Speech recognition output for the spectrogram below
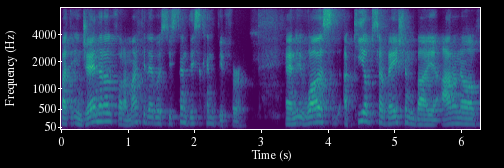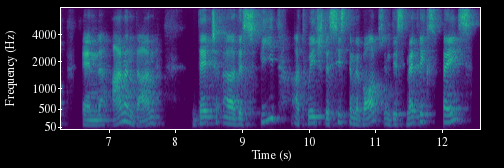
but in general, for a multi-level system, this can differ. And it was a key observation by Aharonov and Anandan that uh, the speed at which the system evolves in this metric space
